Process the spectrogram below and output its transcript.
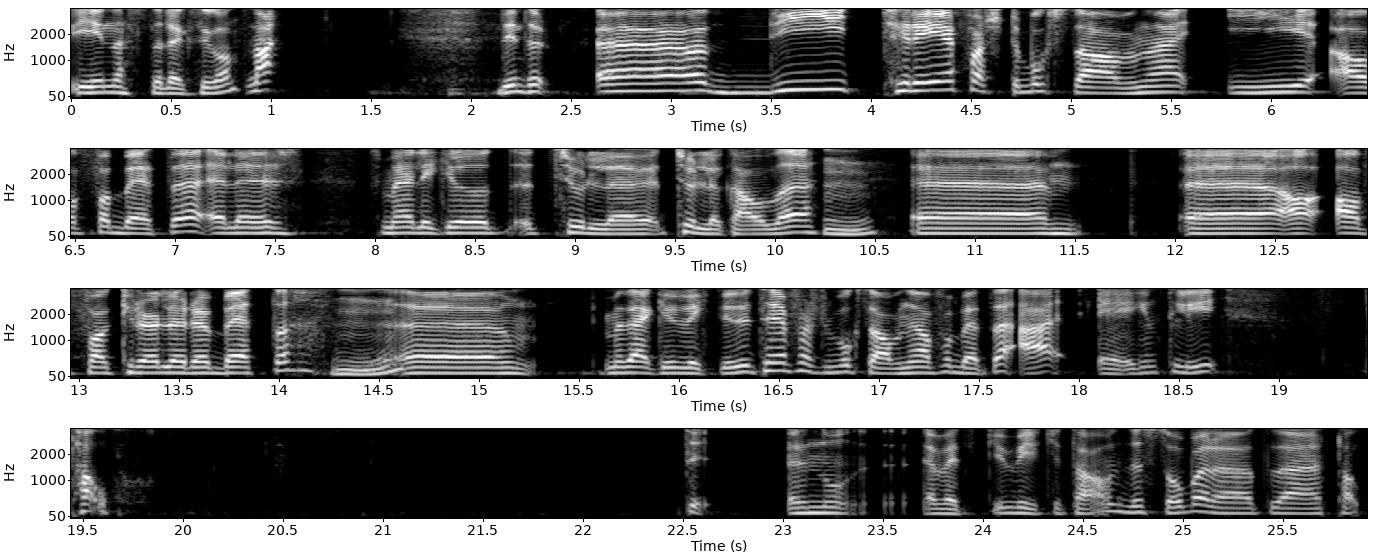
I neste leksikon? Nei. Din tur. Uh, de tre første bokstavene i alfabetet, eller som jeg liker å tulle, tullekalle det, Mm. eh, al- alfakrøllrødbete. Mm. Uh, men det er ikke viktig. De tre første bokstavene i alfabetet er egentlig tall. Det, eh, no, jeg vet ikke hvilke tall. Det står bare at det er tall.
